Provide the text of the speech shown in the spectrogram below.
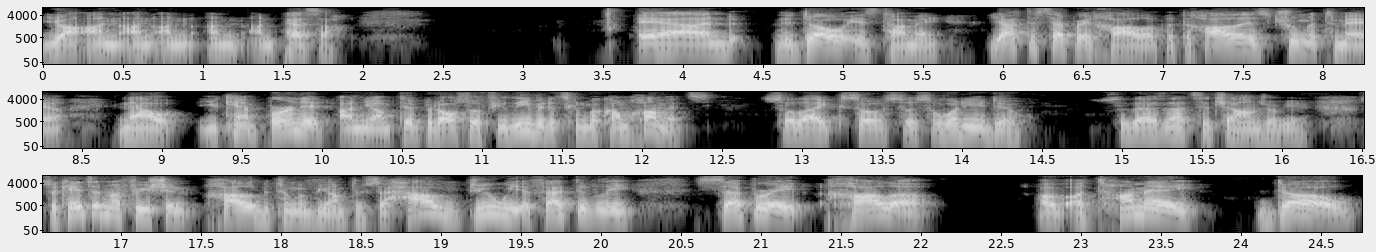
on, on, on, on, on Pesach. And the dough is tame. You have to separate challah, but the challah is truma tameya. Now, you can't burn it on Yom Tiv, but also if you leave it, it's going to become chametz. So like, so, so, so what do you do? So that's, that's the challenge over here. So Ketzad Mafrishin Challah Betuma B'Yom So how do we effectively separate Challah of a Tame dough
